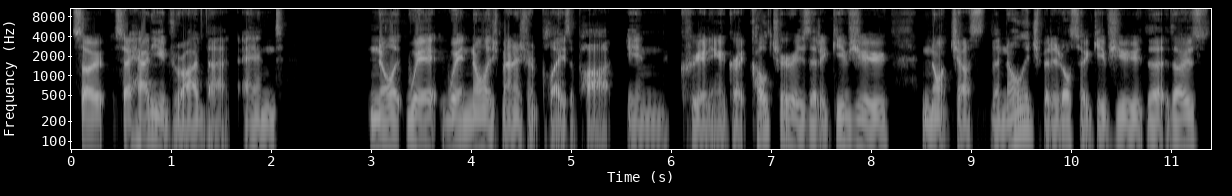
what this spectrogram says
So so how do you drive that? And knowledge, where where knowledge management plays a part in creating a great culture is that it gives you not just the knowledge, but it also gives you the, those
